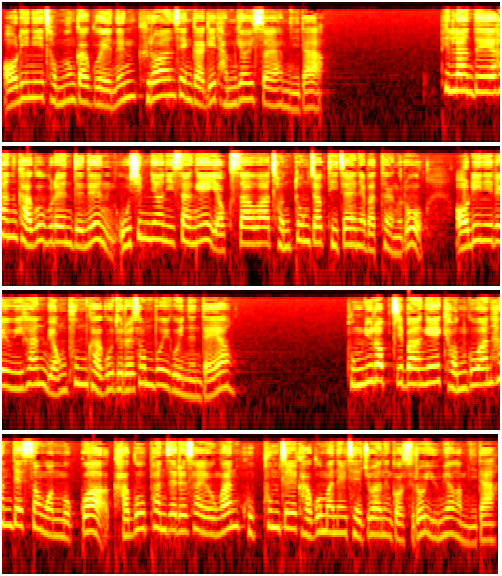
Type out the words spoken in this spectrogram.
어린이 전문 가구에는 그러한 생각이 담겨 있어야 합니다. 핀란드의 한 가구 브랜드는 50년 이상의 역사와 전통적 디자인을 바탕으로 어린이를 위한 명품 가구들을 선보이고 있는데요. 북유럽 지방의 견고한 한대성 원목과 가구 판재를 사용한 고품질 가구만을 제조하는 것으로 유명합니다.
